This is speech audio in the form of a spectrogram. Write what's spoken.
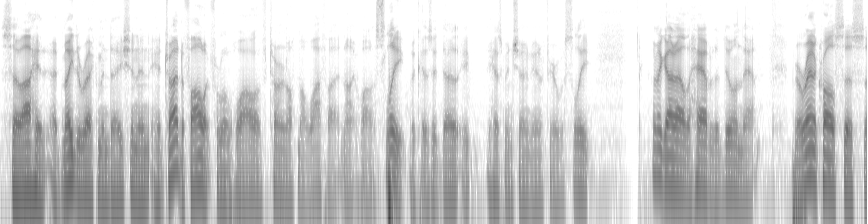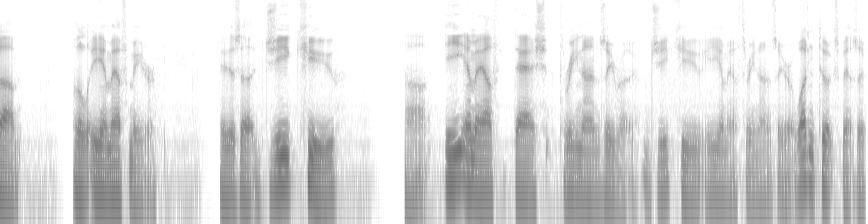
So I had I'd made the recommendation and had tried to follow it for a little while of turning off my Wi-Fi at night while asleep because it does it, has been shown to interfere with sleep. But I got out of the habit of doing that. But I ran across this uh, little EMF meter. It is a GQ uh, EMF 390. GQ EMF 390. It wasn't too expensive.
